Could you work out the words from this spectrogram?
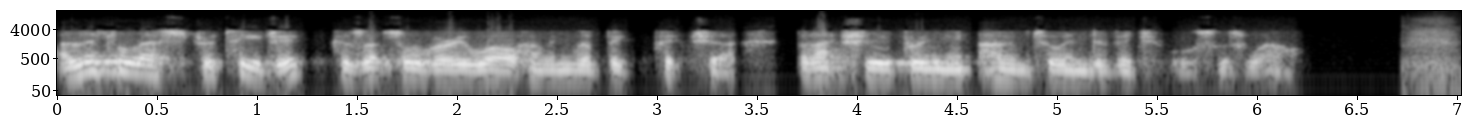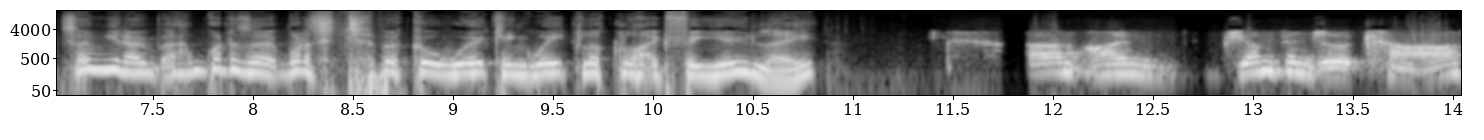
a little less strategic, because that's all very well having the big picture, but actually bringing it home to individuals as well. So, you know, what does a what does a typical working week look like for you, Lee? Um, I'm jump into a car,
